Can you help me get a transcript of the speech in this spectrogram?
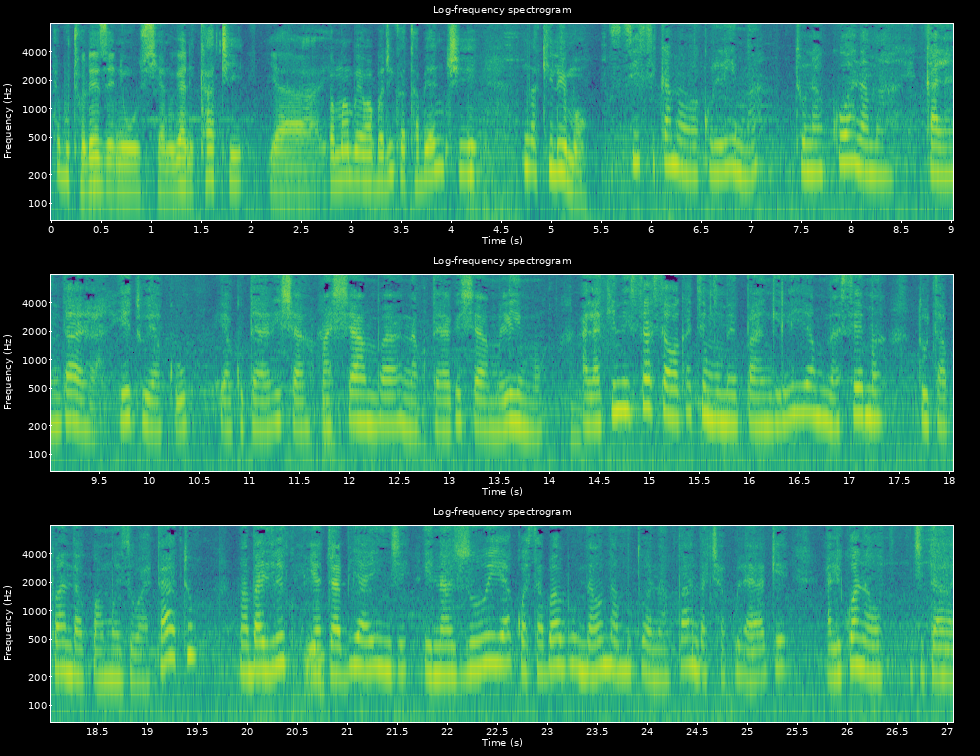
Hebu tueleze ni uhusiano gani kati ya mambo ya mabadiliko ya tabia nchi na kilimo? Sisi kama wakulima tunakuwa na ma kalendara yetu ya, ku, ya kutayarisha mashamba na kutayarisha mlimo, lakini sasa wakati mumepangilia, mnasema tutapanda kwa mwezi wa tatu, mabadiliko ya tabia nchi inazuia, kwa sababu naona mtu anapanda chakula yake. Alikuwa na jita,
